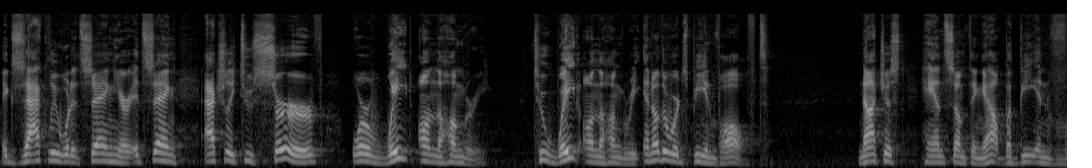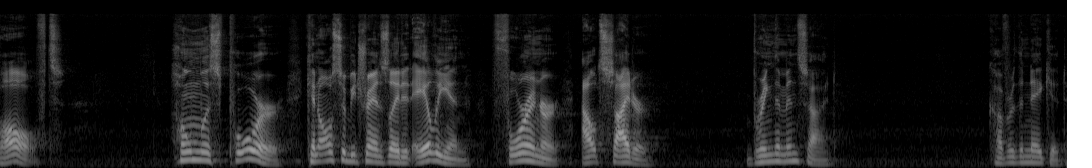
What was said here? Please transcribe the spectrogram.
exactly what it's saying here. It's saying actually to serve or wait on the hungry, to wait on the hungry. In other words, be involved. Not just hand something out, but be involved. Homeless poor can also be translated alien, foreigner, outsider. Bring them inside. Cover the naked.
